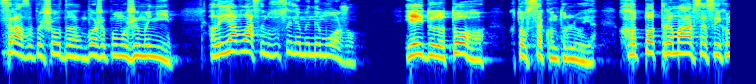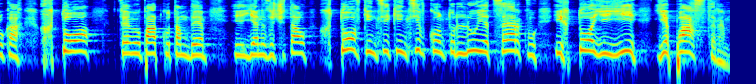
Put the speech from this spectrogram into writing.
зразу прийшов до Боже, поможи мені. Але я власними зусиллями не можу. Я йду до того, хто все контролює, хто тримає все в своїх руках, хто в цьому випадку, там, де я не зачитав, хто в кінці кінців контролює церкву і хто її є пастирем.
